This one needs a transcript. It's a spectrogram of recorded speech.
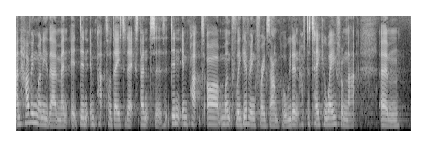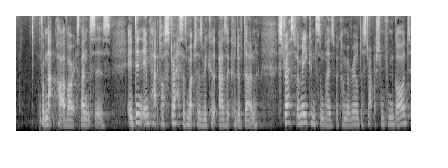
And having money there meant it didn't impact our day to day expenses. It didn't impact our monthly giving, for example. We didn't have to take away from that. Um, from that part of our expenses. It didn't impact our stress as much as, we could, as it could have done. Stress for me can sometimes become a real distraction from God,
